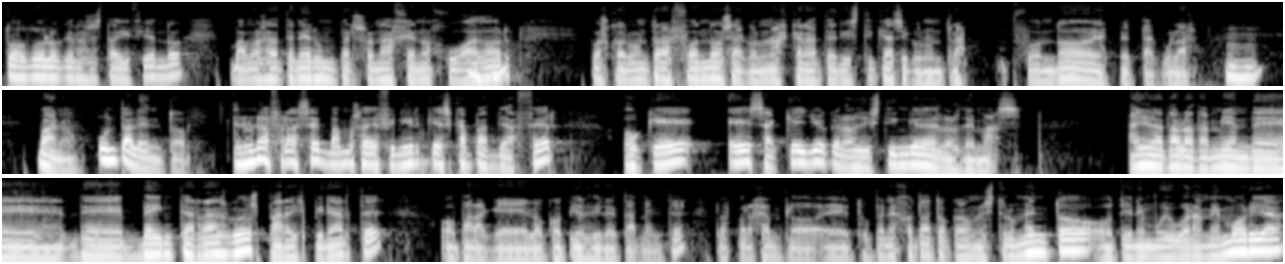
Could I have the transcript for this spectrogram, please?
todo lo que nos está diciendo, vamos a tener un personaje no jugador, pues con un trasfondo, o sea, con unas características y con un trasfondo espectacular. Bueno, un talento. En una frase vamos a definir qué es capaz de hacer o qué es aquello que lo distingue de los demás. Hay una tabla también de, 20 rasgos para inspirarte o para que lo copies directamente. Pues, por ejemplo, eh, tu PNJ toca un instrumento, o tiene muy buena memoria,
